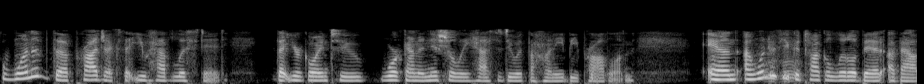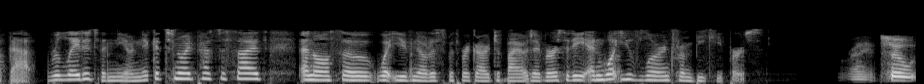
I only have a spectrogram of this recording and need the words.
One of the projects that you have listed that you're going to work on initially has to do with the honeybee problem. And I wonder if you mm-hmm. could talk a little bit about that, related to the neonicotinoid pesticides and also what you've noticed with regard to biodiversity and what you've learned from beekeepers. Right. So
